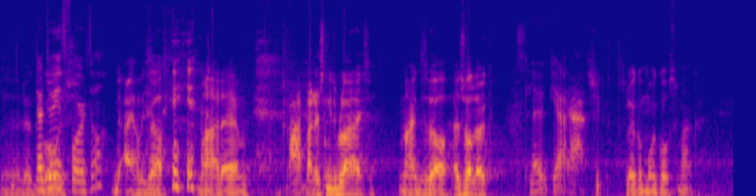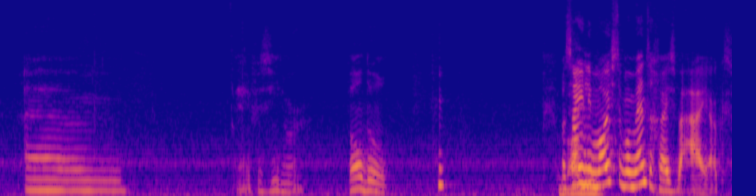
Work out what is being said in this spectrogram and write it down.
eh, leuke Daar doe je het is. voor, toch? Ja, eigenlijk wel. maar, ehm, maar, maar dat is niet het belangrijkste. Maar het is wel, het is wel leuk. Dat is leuk, ja. Ja, super. Het is leuk om mooie goals te maken. Ehm, even zien hoor. Baldoel. Wat zijn jullie mooiste momenten geweest bij Ajax?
